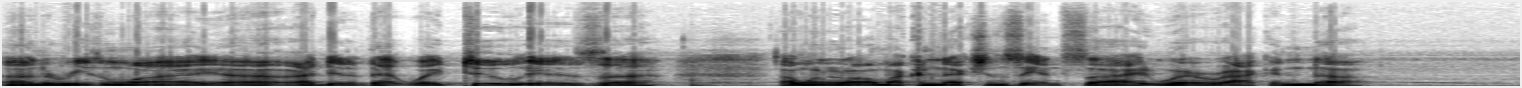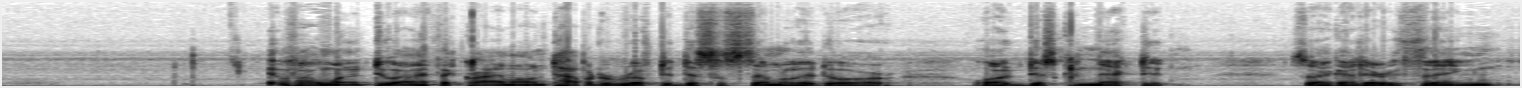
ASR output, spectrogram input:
Uh, the reason why uh, I did it that way too is uh, I wanted all my connections inside where I can, uh, if I wanted to, I have to climb on top of the roof to disassemble it or, or disconnect it. So I got everything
